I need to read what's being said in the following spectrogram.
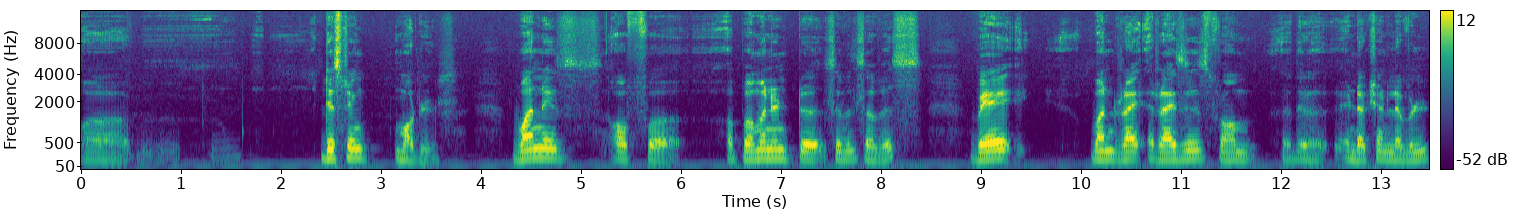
uh, distinct models. One is of uh, a permanent uh, civil service where one ri- rises from the induction level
